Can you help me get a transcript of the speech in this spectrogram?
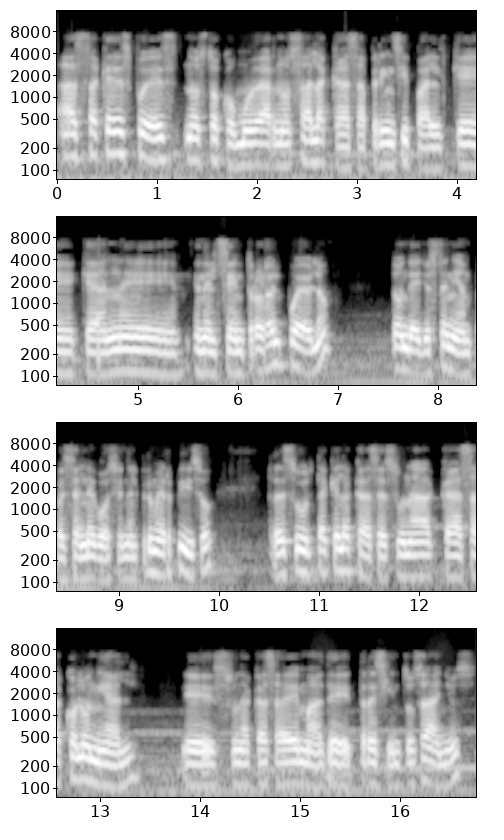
hasta que después nos tocó mudarnos a la casa principal que queda en, eh, el centro del pueblo, donde ellos tenían pues el negocio en el primer piso. Resulta que la casa es una casa colonial, es una casa de más de 300 años,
